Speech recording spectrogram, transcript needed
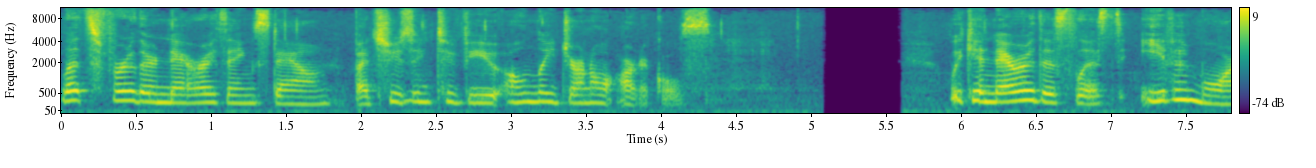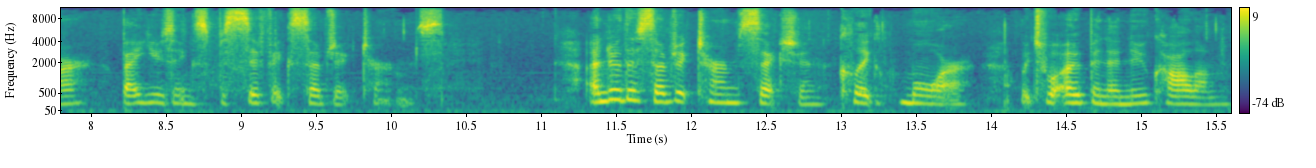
Let's further narrow things down by choosing to view only journal articles. We can narrow this list even more by using specific subject terms. Under the Subject Terms section, click More, which will open a new column.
